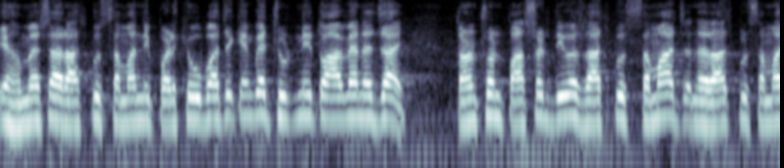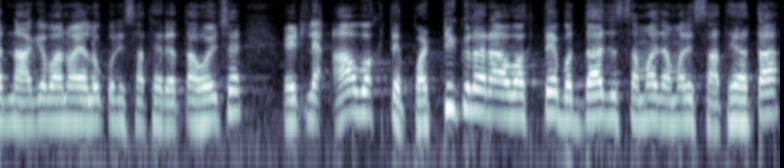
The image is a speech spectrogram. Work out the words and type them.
એ હંમેશા રાજપૂત સમાજની પડખે ઊભા છે. કેમ કે ચૂંટણી તો આવ્યા ને જાય. ત્રણસો પાસઠ દિવસ રાજપૂત સમાજ અને રાજપૂત સમાજના આગેવાનો એ લોકોની સાથે રહેતા હોય છે. એટલે આ વખતે પર્ટિક્યુલર આ વખતે બધા જ સમાજ અમારી સાથે હતા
